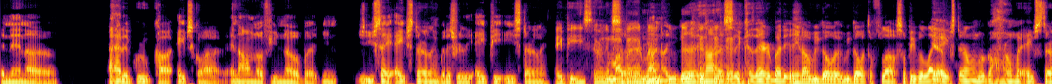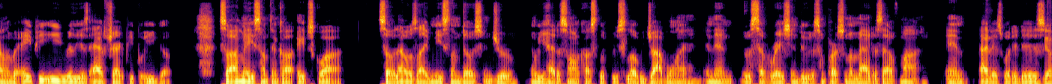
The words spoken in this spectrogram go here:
and then uh, I had a group called Ape Squad, and I don't know if you know, but you you say Ape Sterling, but it's really APE Sterling. APE Sterling, my So, bad, no, man. No, you good. No, it's because everybody, you know, we go with, we go with the flow. So people like Yeah. Ape Sterling, we're going to run with Ape Sterling. But APE really is abstract people ego. So I made something called Ape Squad. So that was like me, Slim Doge, and Drew, and we had a song called Slippery Slope. We dropped one, and then it was separation due to some personal matters out of mine, and that is what it is. Yeah.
